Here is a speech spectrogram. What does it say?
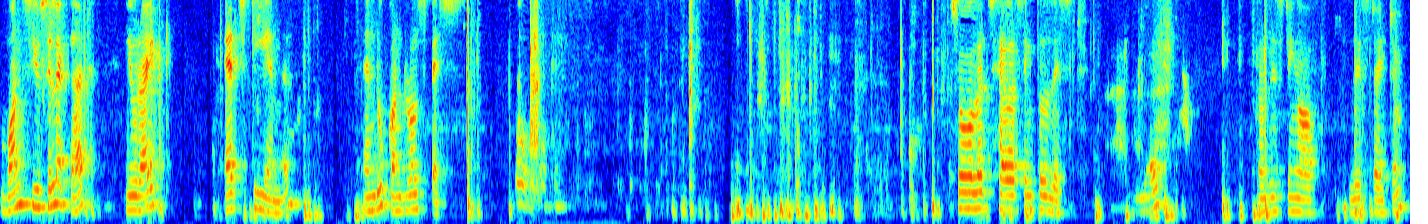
once you select that, you write HTML and do Control space. Oh, okay. So let's have a simple list consisting of list item.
